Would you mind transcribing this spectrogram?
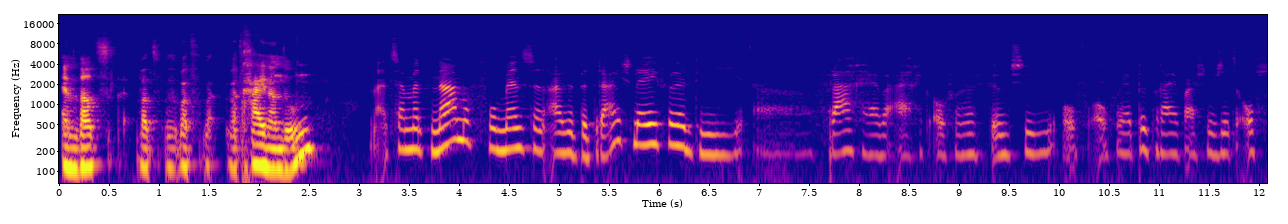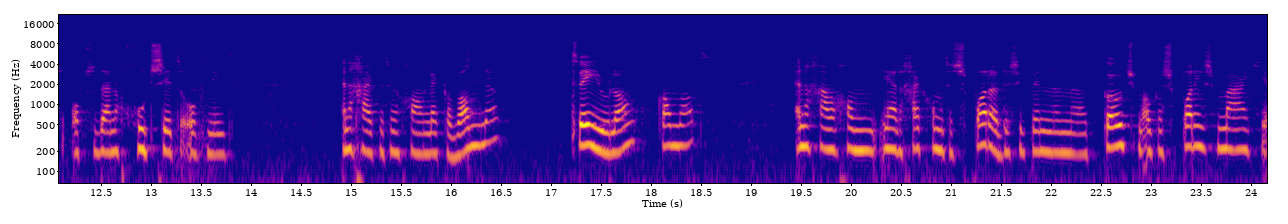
En wat, wat, wat, wat, wat ga je dan doen? Nou, het zijn met name voor mensen uit het bedrijfsleven die eh, vragen hebben eigenlijk over hun functie of over het bedrijf waar ze nu zitten, of, of ze daar nog goed zitten of niet. En dan ga ik met hun gewoon lekker wandelen. Twee uur lang kan dat. En dan gaan we gewoon, ja, dan ga ik gewoon met hen sparren. Dus ik ben een eh, coach, maar ook een sparringsmaatje.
